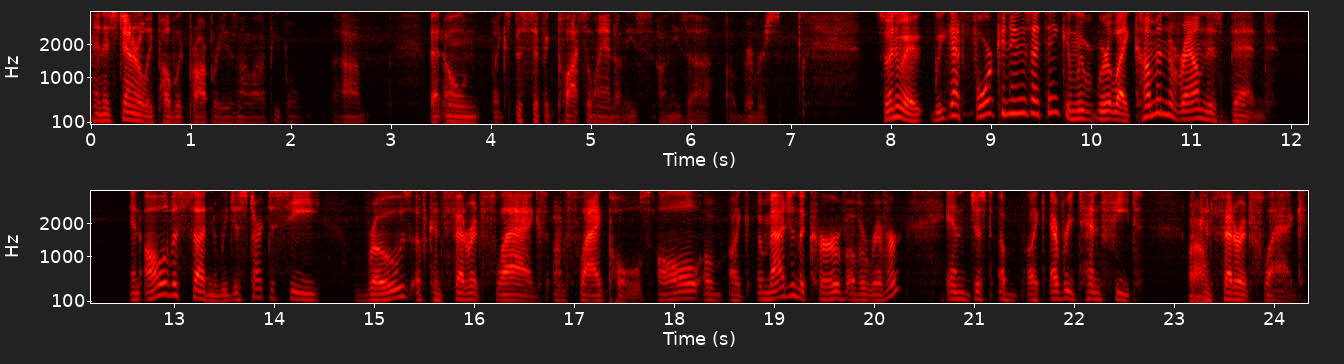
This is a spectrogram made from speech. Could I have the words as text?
And it's generally public property. There's not a lot of people um, that own like specific plots of land on these on these uh, uh, rivers. So anyway, we got four canoes, I think, and we were, like coming around this bend, and all of a sudden we just start to see rows of Confederate flags on flagpoles. All of, like imagine the curve of a river, and just a, like every ten feet, a Confederate flag.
